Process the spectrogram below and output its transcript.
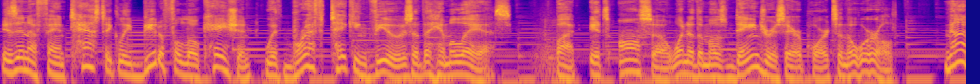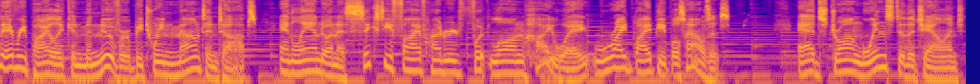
is in a fantastically beautiful location with breathtaking views of the Himalayas. But it's also one of the most dangerous airports in the world. Not every pilot can maneuver between mountaintops and land on a 6,500 foot long highway right by people's houses. Add strong winds to the challenge,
